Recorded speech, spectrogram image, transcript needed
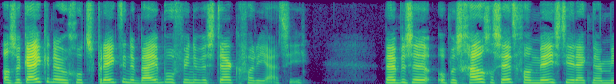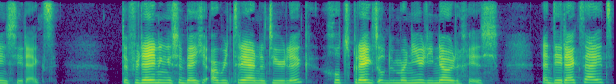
Als we kijken naar hoe God spreekt in de Bijbel, vinden we sterke variatie. We hebben ze op een schaal gezet van meest direct naar minst direct. De verdeling is een beetje arbitrair natuurlijk. God spreekt op de manier die nodig is. En directheid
